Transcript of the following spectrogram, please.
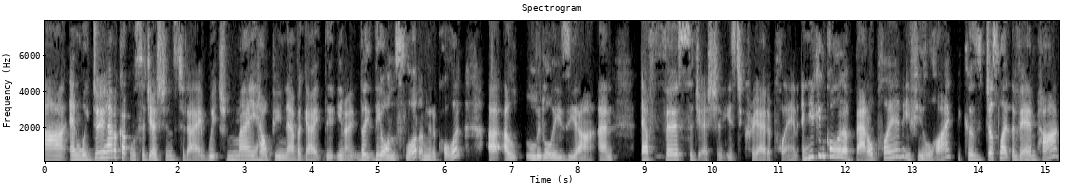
Uh, and we do have a couple of suggestions today, which may help you navigate the, you know, the, the onslaught. I'm going to call it uh, a little easier. And our first suggestion is to create a plan, and you can call it a battle plan if you like, because just like the van park,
